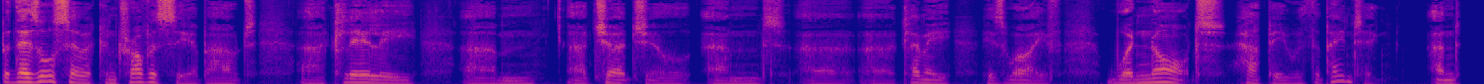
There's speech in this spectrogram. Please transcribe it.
But there's also a controversy about uh, clearly. Um, uh, Churchill and uh, uh, Clemmie, his wife, were not happy with the painting. And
